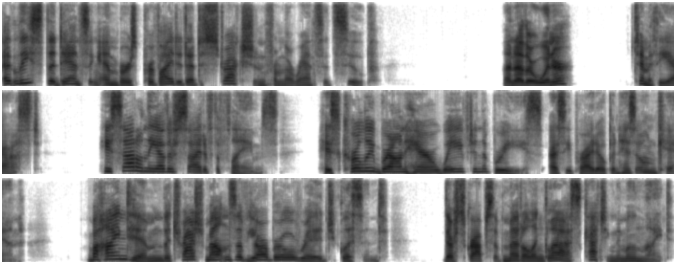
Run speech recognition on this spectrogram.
At least the dancing embers provided a distraction from the rancid soup. Another winner? Timothy asked. He sat on the other side of the flames. His curly brown hair waved in the breeze as he pried open his own can. Behind him, the trash mountains of Yarborough Ridge glistened, their scraps of metal and glass catching the moonlight.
